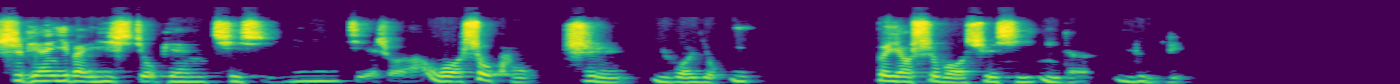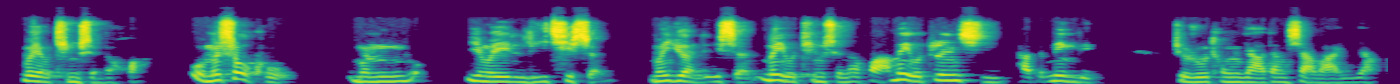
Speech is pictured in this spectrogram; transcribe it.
诗篇一百一十九篇七十一节说：“啊，我受苦是与我有益，为要使我学习你的律例，为要听神的话。我们受苦，我们因为离弃神，我们远离神，没有听神的话，没有遵循他的命令。”就如同亚当夏娃一样，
